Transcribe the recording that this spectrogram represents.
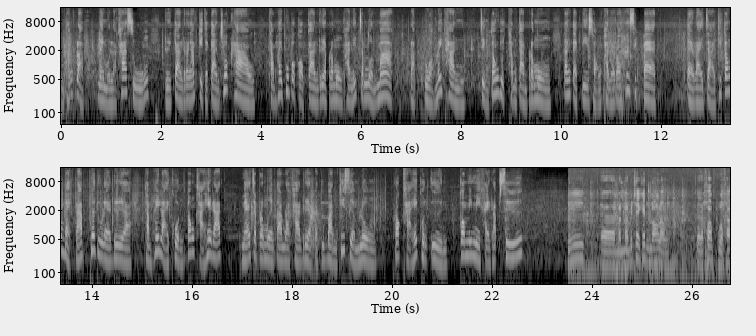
ำทั้งปรับในมูลค่าสูง หรือการระงับกิจการชั่วคราวทำให้ผู้ประกอบการเรือประมงพาณิชย์จำนวนมาก ปรับตัวไม่ทัน จึงต้องหยุดทำการประมงตั้งแต่ปี 2558 แต่รายจ่ายที่ต้องแบกรับเพื่อดูแลเรือทำให้หลายคนต้องขายให้รัฐ แม้จะประเมินตามราคาเรือปัจจุบันที่เสื่อมลง เพราะขายให้คนอื่นก็ไม่มีใครรับซื้อมันมันไม่ใช่แค่ลูกน้องเรา แต่ครอบครัวเขา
